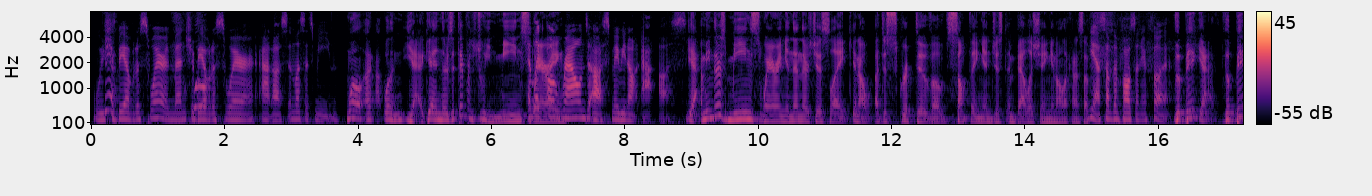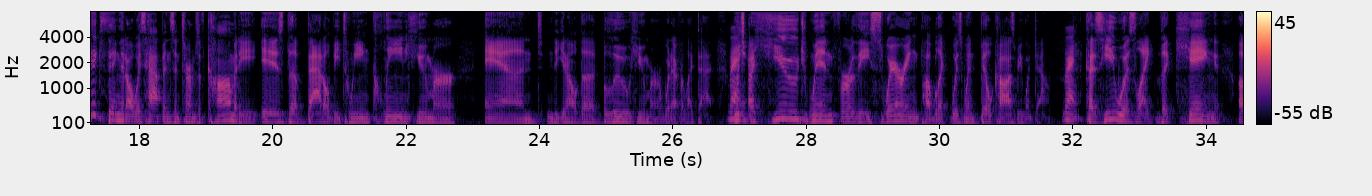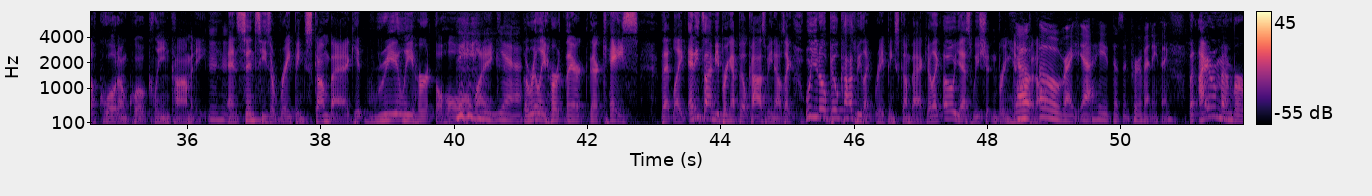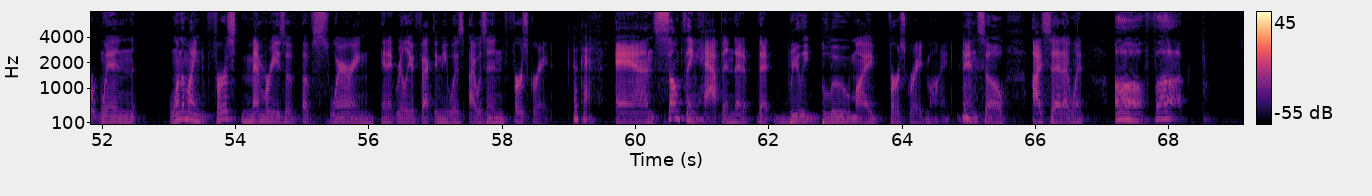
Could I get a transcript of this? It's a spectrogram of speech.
we Yeah. should be able to swear, and men should be able to swear at us, unless it's mean Well, I, I- well, yeah. Again, there's a difference between mean swearing and like around us, maybe not at us. yeah, I mean, there's mean swearing, and then there's just like you know a descriptive of something and just embellishing and all that kind of stuff. Yeah, something falls on your foot. The big yeah, the big thing that always happens in terms of comedy is the battle between clean humor and you know the blue humor or whatever like that. Which a huge win for the swearing public was when Bill Cosby went down. Right. Because he was like the king of quote unquote clean comedy. Mm-hmm. And since he's a raping scumbag, it really hurt the whole like Yeah. it really hurt their their case. That like anytime you bring up Bill Cosby now, it's like, well, you know, Bill Cosby like raping scumbag. You're like, oh yes, we shouldn't bring him up Oh, at all. oh, right. Yeah, he doesn't prove anything. But I remember when one of my first memories of, of swearing and it really affected me was I was in first grade Okay. and something happened that that really blew my first grade mind. And so I said, I went, oh fuck,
